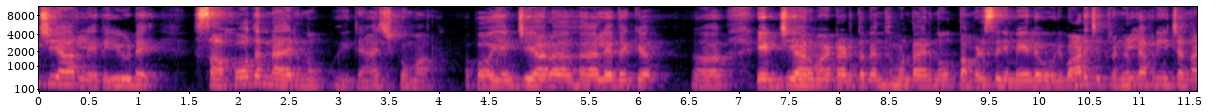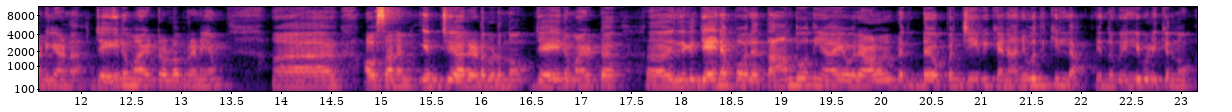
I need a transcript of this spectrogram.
G R ലതയുടെ സഹോദരനായിരുന്നു ഈ രാജ്കുമാർ. അപ്പോൾ എം ജി ആർ ലതയ്ക്ക് എം ജി ആറുമായിട്ട് അടുത്ത ബന്ധമുണ്ടായിരുന്നു. തമിഴ് സിനിമയിൽ ഒരുപാട് ചിത്രങ്ങളിൽ അഭിനയിച്ച നടിയാണ് ജയനുമായിട്ടുള്ള പ്രണയം. അവസാനം എം ജി ആർ ഇടപെടുന്നു. ജയനുമായിട്ട് ഇല്ലെങ്കിൽ ജയനെ പോലെ താന്തോന്നിയായ ഒരാളുടെ ഒപ്പം ജീവിക്കാൻ അനുവദിക്കില്ല എന്ന് വെല്ലുവിളിക്കുന്നു.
